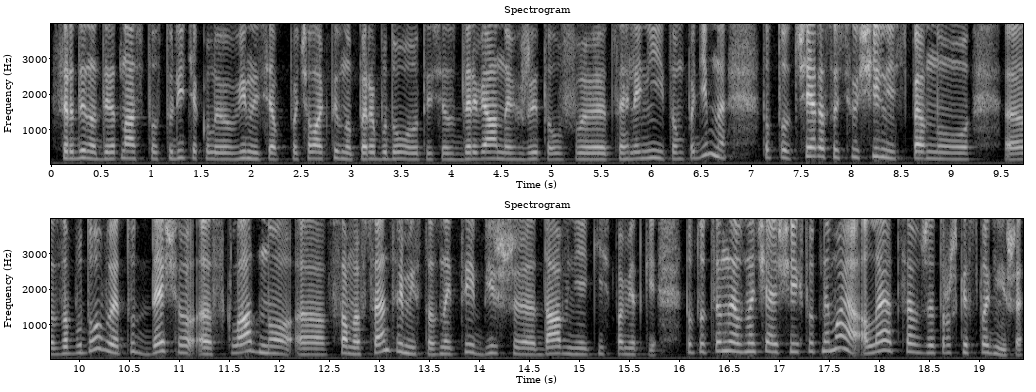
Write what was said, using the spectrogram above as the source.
середина 19 століття, коли Вінниця почала активно перебудовуватися з дерев'яних жител в цегляні і тому подібне. Тобто, через оцю щільність певну е, забудови тут дещо е, складно е, саме в центрі міста знайти більш е, давні якісь пам'ятки. Тобто, це не означає, що їх тут немає, але це вже трошки складніше.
